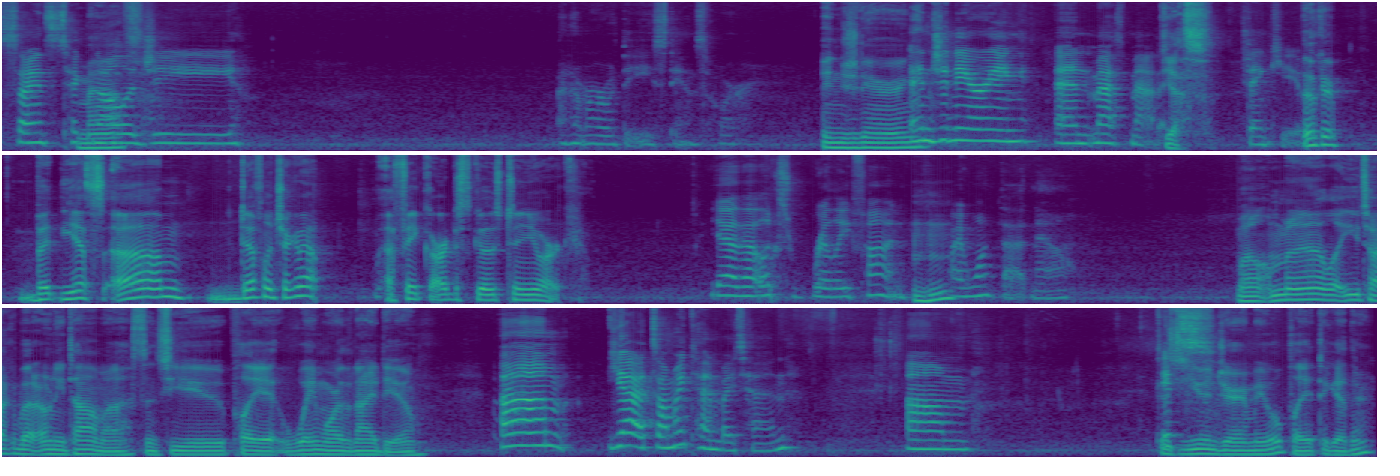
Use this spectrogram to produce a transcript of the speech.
Science, technology. I don't remember what the E stands for. engineering, Engineering and mathematics. Yes. Thank you. okay, but yes, um, definitely check it out. A fake artist goes to New York. Yeah, that looks really fun. Mm-hmm. I want that now. Well, I'm gonna let you talk about Onitama since you play it way more than I do. Um, yeah, it's on my 10 by 10. Um, Because you and Jeremy will play it together.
